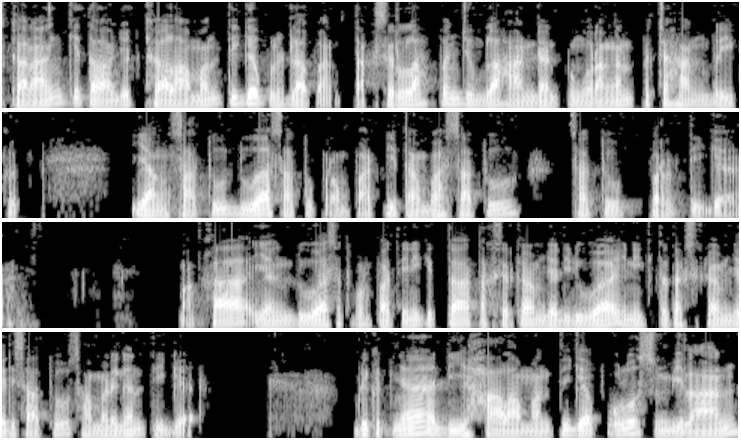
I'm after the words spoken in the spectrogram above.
Sekarang kita lanjut ke halaman 38. Taksirlah penjumlahan dan pengurangan pecahan berikut. Yang 1, 2, 1 per 4 ditambah 1, 1 per 3. Maka yang 2, 1 per 4 ini kita taksirkan menjadi 2, ini kita taksirkan menjadi 1 sama dengan 3. Berikutnya di halaman 39,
